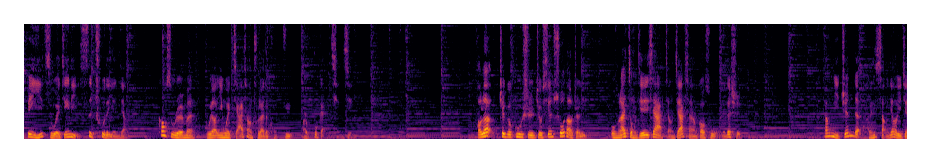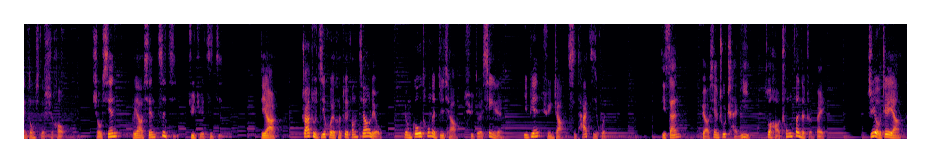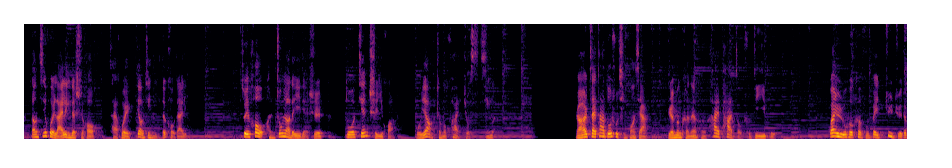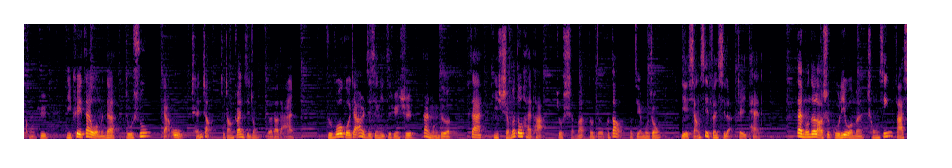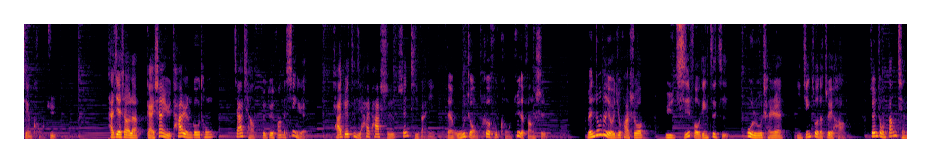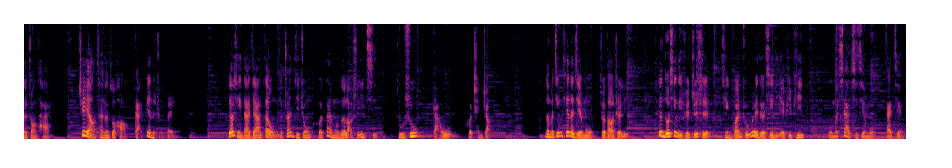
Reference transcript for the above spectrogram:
并以此为经历四处的演讲，告诉人们不要因为假想出来的恐惧而不敢前行。好了，这个故事就先说到这里。我们来总结一下蒋家想要告诉我们的是：当你真的很想要一件东西的时候，首先不要先自己拒绝自己；第二，抓住机会和对方交流，用沟通的技巧取得信任，一边寻找其他机会。第三，表现出诚意，做好充分的准备。只有这样，当机会来临的时候，才会掉进你的口袋里。最后，很重要的一点是，多坚持一会儿，不要这么快就死心了。然而，在大多数情况下，人们可能很害怕走出第一步。关于如何克服被拒绝的恐惧，你可以在我们的读书、感悟、成长这张专辑中得到答案。主播国家二级心理咨询师戴蒙德在《你什么都害怕就什么都得不到》的节目中，也详细分析了这一 TED。戴蒙德老师鼓励我们重新发现恐惧。他介绍了改善与他人沟通、加强对对方的信任、察觉自己害怕时身体反应等五种克服恐惧的方式。文中的有一句话说：“与其否定自己，不如承认已经做得最好，尊重当前的状态。”这样才能做好改变的准备。邀请大家在我们的专辑中和戴蒙德老师一起读书、感悟和成长。那么今天的节目就到这里，更多心理学知识，请关注瑞德心理 APP。我们下期节目再见。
